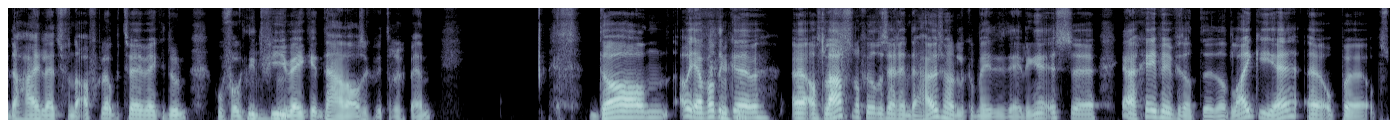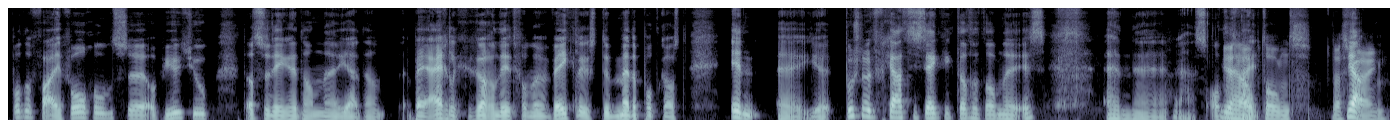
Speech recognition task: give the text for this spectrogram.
de highlights van de afgelopen twee weken doen. Hoef ook niet vier Mhm. weken in te halen als ik weer terug ben. Dan, oh ja, wat ik eh, eh, als laatste nog wilde zeggen in de huishoudelijke mededelingen is, eh, ja, geef even dat, eh, dat likey hè, op, op Spotify, volg ons op YouTube, dat soort dingen. Dan, ja, dan ben je eigenlijk gegarandeerd van een wekelijks de Meta podcast in je push-notificaties, denk ik dat het dan is. En ja, dat is Je altijd fijn. helpt ons. Dat is Ja. fijn.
